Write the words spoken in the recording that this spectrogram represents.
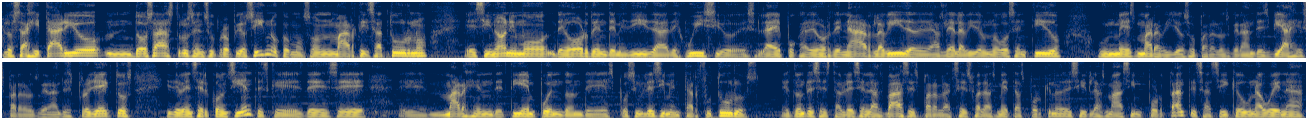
Los Sagitario, mm, dos astros en su propio signo, como son Marte y Saturno, es sinónimo de orden, de medida, de juicio, es la época de ordenar la vida, de darle a la vida un nuevo sentido, un mes maravilloso para los grandes viajes, para los grandes proyectos, y deben ser conscientes que es de ese eh, margen de tiempo en donde es posible cimentar futuros, es donde se establecen las bases para el acceso a las metas, por qué no decir las más importantes, así que una buena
